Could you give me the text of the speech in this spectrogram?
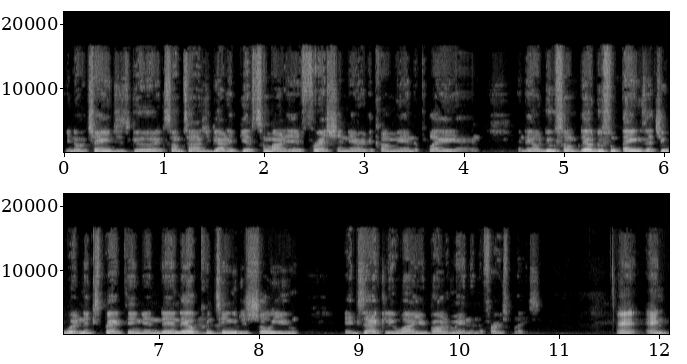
You know, change is good. Sometimes you got to get somebody fresh in there to come in to play, and and they'll do some they'll do some things that you wasn't expecting, and then they'll mm-hmm. continue to show you exactly why you brought him in in the first place. And, and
